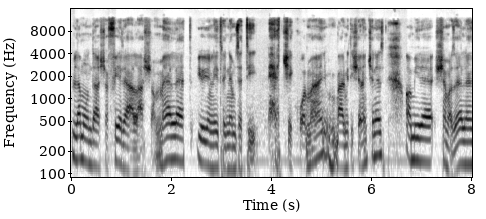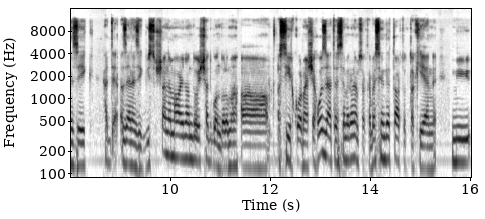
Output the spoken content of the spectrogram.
lemondása, félreállása mellett jöjjön létre egy nemzeti hegységkormány, bármit is jelentsen ez, amire sem az ellenzék, hát az ellenzék biztosan nem hajlandó, és hát gondolom a, a, a szír se hozzáteszem, erről nem szoktak beszélni, de tartottak ilyen mű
